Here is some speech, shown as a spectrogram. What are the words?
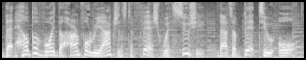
that help avoid the harmful reactions to fish with sushi that's a bit too old.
